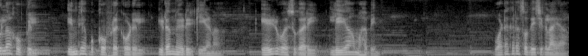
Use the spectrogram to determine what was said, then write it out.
ഹുല ഇന്ത്യ ബുക്ക് ഓഫ് റെക്കോർഡിൽ ഇടം നേടിയിരിക്കുകയാണ് ഏഴു വയസ്സുകാരി ലിയ മഹബിൻ. വടകര സ്വദേശികളായ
